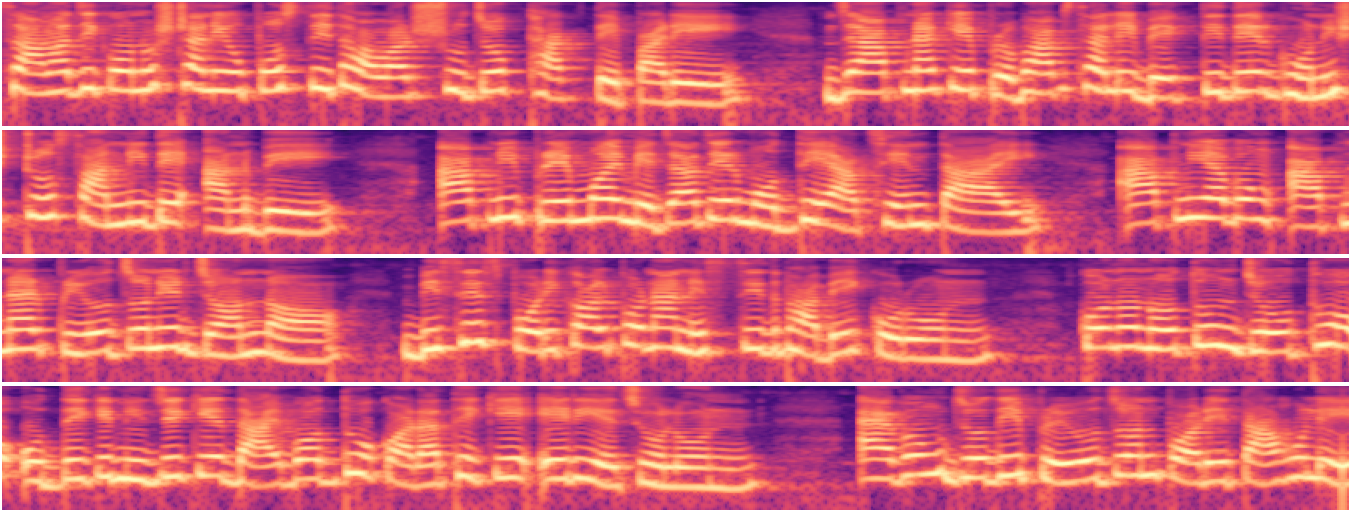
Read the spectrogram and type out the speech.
সামাজিক অনুষ্ঠানে উপস্থিত হওয়ার সুযোগ থাকতে পারে। যা আপনাকে প্রভাবশালী ব্যক্তিদের ঘনিষ্ঠ সান্নিধ্যে আনবে। আপনি প্রেমময় মেজাজের মধ্যে আছেন তাই। আপনি এবং আপনার প্রিয়জনের জন্য বিশেষ পরিকল্পনা নিশ্চিতভাবেই করুন। কোনো নতুন যৌথ উদ্যোগে নিজেকে দায়বদ্ধ করা থেকে এড়িয়ে চলুন। এবং যদি প্রয়োজন পড়ে তাহলে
